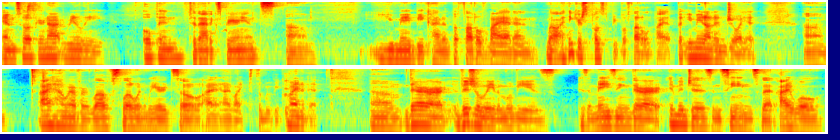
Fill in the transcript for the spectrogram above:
And so if you're not really open to that experience, um, you may be kind of befuddled by it. And well, I think you're supposed to be befuddled by it, but you may not enjoy it. Um, I, however, love slow and weird, so I, I liked the movie quite a bit. Um, there are visually, the movie is is amazing. There are images and scenes that I will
